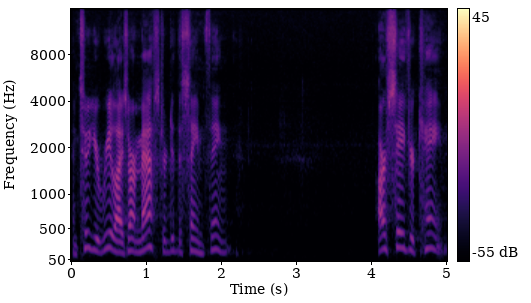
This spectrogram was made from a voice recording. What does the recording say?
Until you realize our Master did the same thing. Our Savior came,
